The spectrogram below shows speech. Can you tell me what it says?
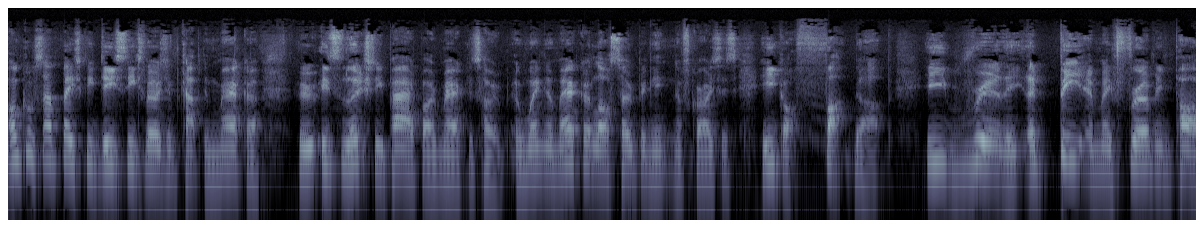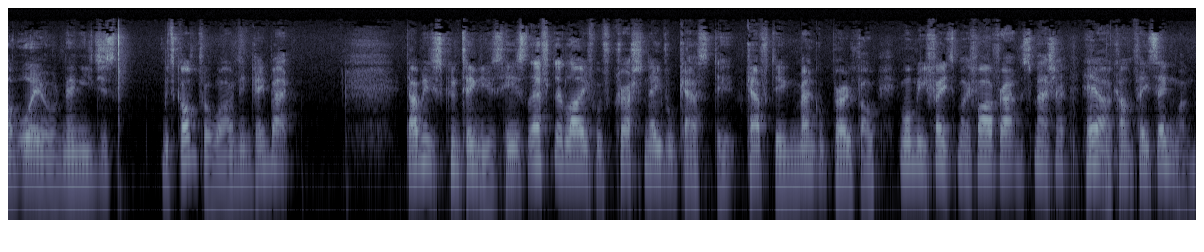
Uncle Sam basically DC's version of Captain America, who is literally powered by America's hope. And when America lost hope in the Infinite Crisis, he got fucked up. He really, they beat him, they threw him in part of oil, and then he just was gone for a while and then came back. Damage continues. He is left alive with crushed naval cavity and mangled profile. You want me to face my father Atom Smasher? Here, I can't face anyone.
